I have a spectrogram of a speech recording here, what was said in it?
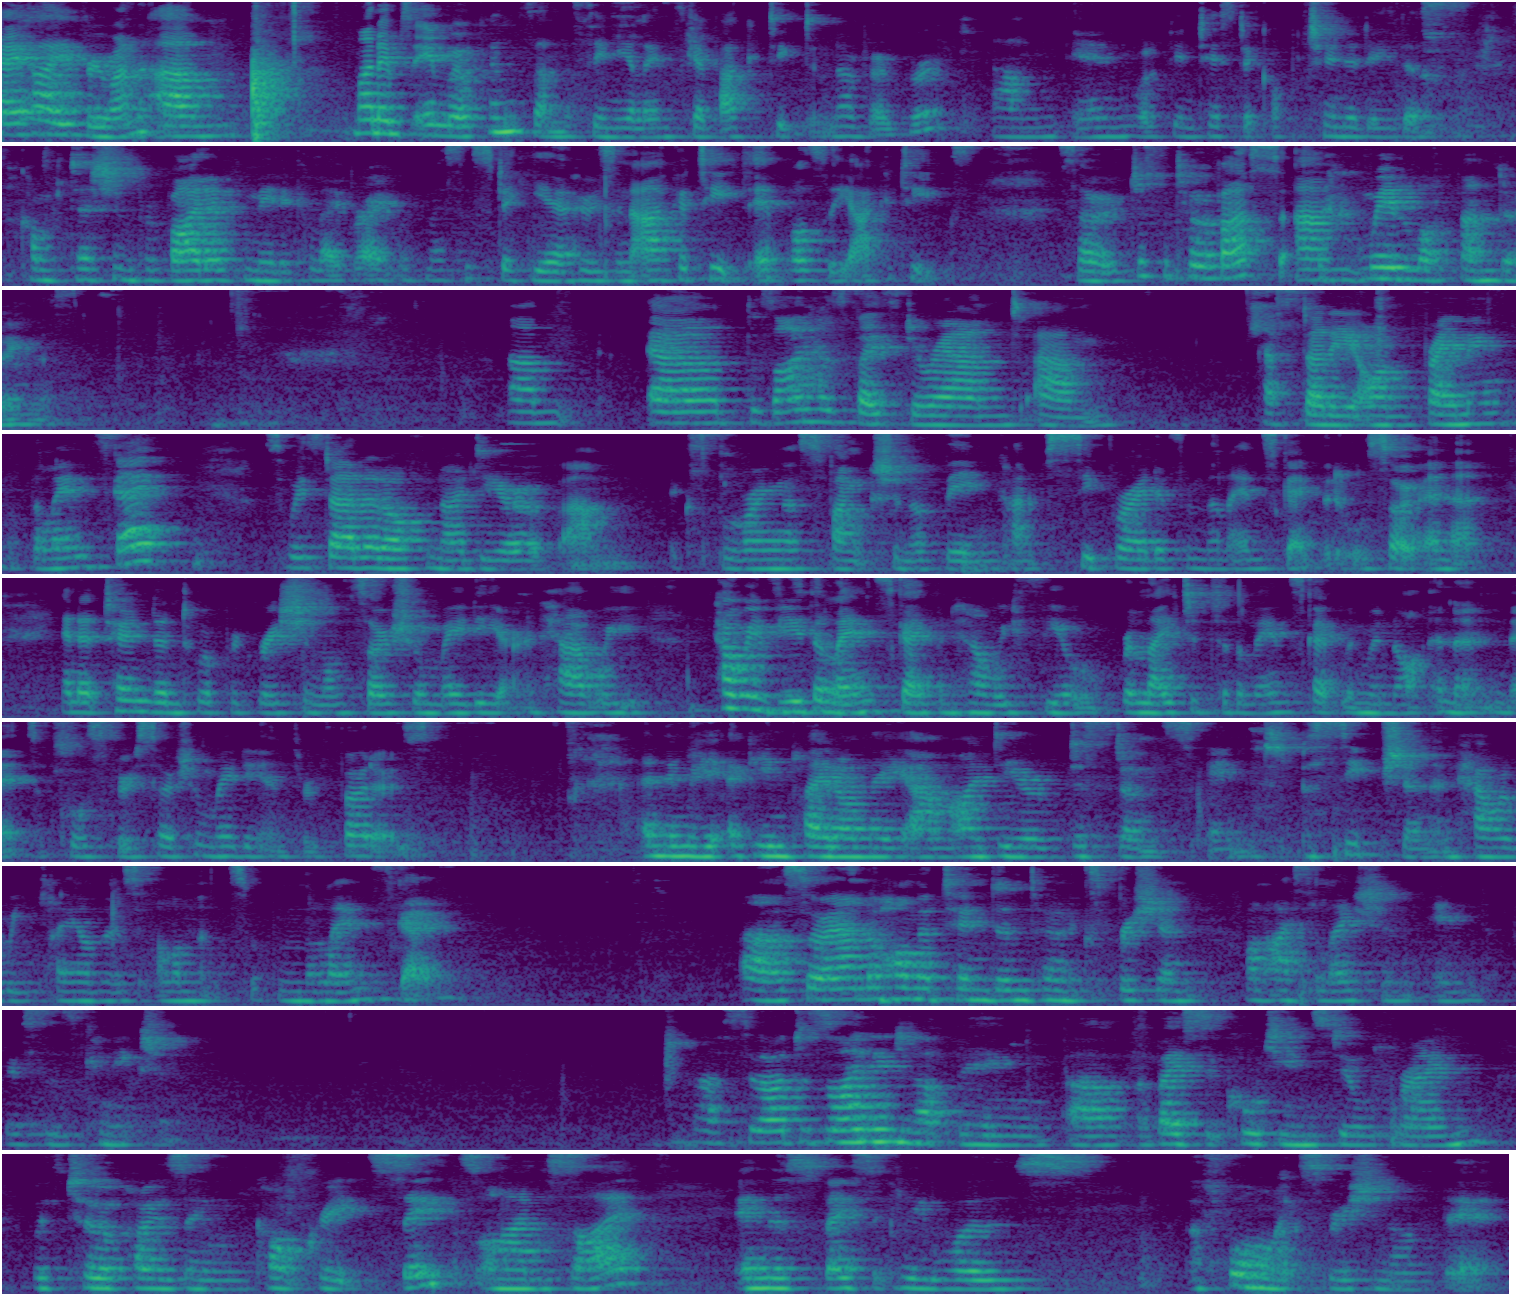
Okay, hi everyone. Um, my name's Anne Wilkins. I'm the Senior Landscape Architect at Novo Group, um, and what a fantastic opportunity this competition provided for me to collaborate with my sister here, who's an architect at Bossley Architects. So, just the two of us. Um, we had a lot of fun doing this. Um, our design was based around um, a study on framing of the landscape. So, we started off an idea of um, exploring this function of being kind of separated from the landscape but also in it. And it turned into a progression on social media and how we how we view the landscape and how we feel related to the landscape when we're not in it, and that's of course through social media and through photos. And then we again played on the um, idea of distance and perception and how we play on those elements within the landscape. Uh, so our Nohonga turned into an expression on isolation and versus connection. Uh, so our design ended up being uh, a basic Corten steel frame with two opposing concrete seats on either side, and this basically was a formal expression of that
